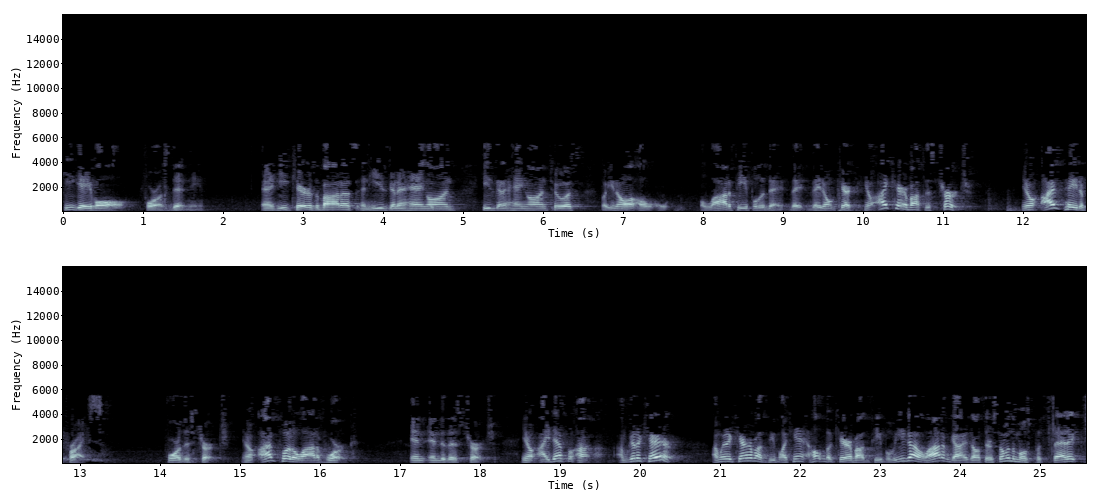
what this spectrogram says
He gave all for us, didn't He? And He cares about us and He's going to hang on He's going to hang on to us. But you know, a, a lot of people today, they, they don't care. You know, I care about this church. You know, I've paid a price for this church. You know, I've put a lot of work in, into this church. You know, I definitely, I, I'm going to care. I'm going to care about the people. I can't help but care about the people. But you got a lot of guys out there, some of the most pathetic,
